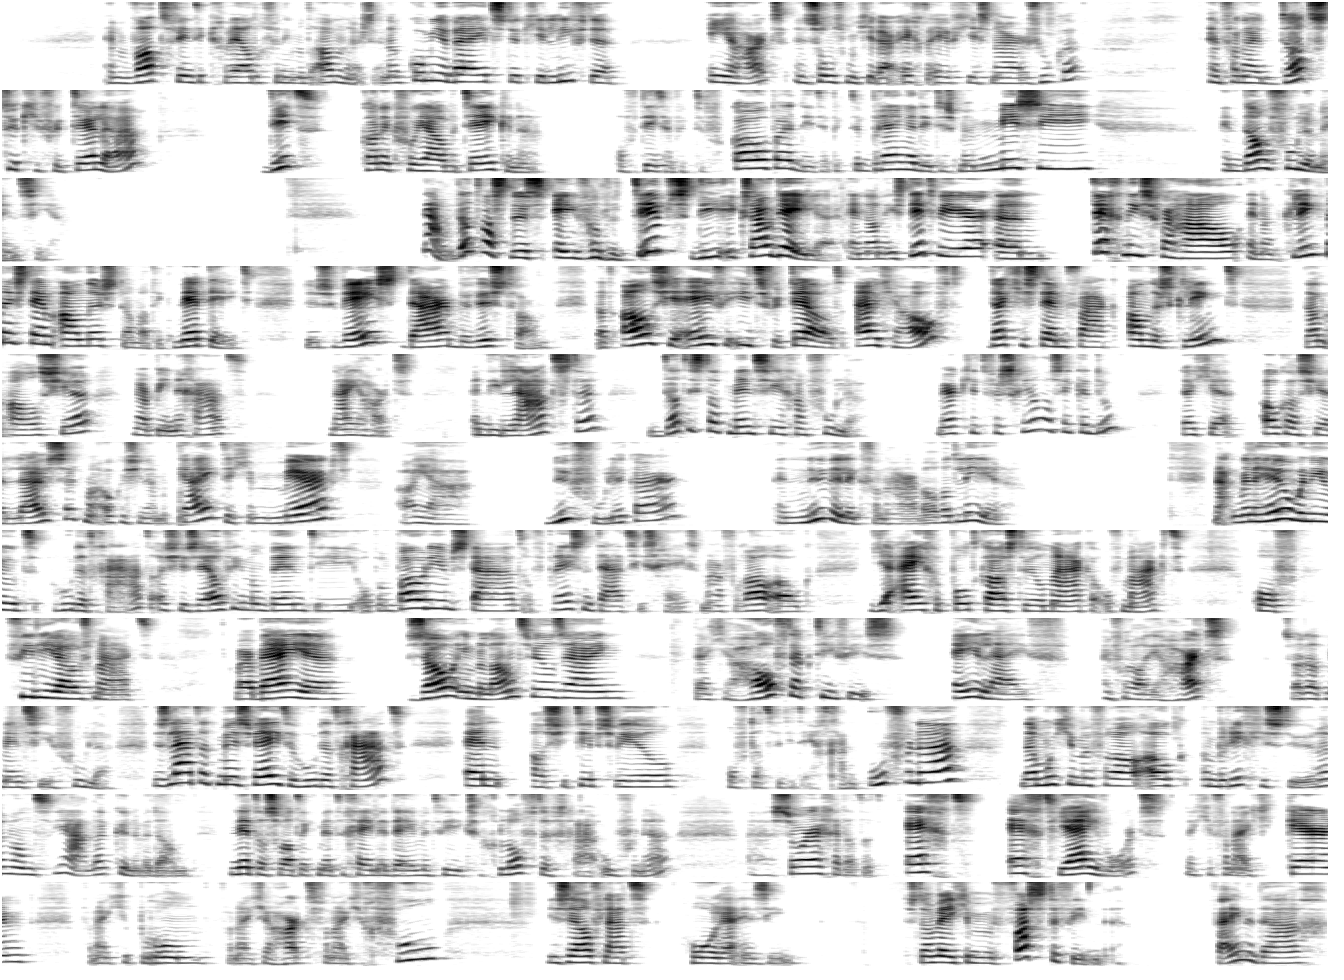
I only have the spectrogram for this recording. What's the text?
En wat vind ik geweldig van iemand anders? En dan kom je bij het stukje liefde in je hart. En soms moet je daar echt eventjes naar zoeken. En vanuit dat stukje vertellen, dit kan ik voor jou betekenen. Of dit heb ik te verkopen, dit heb ik te brengen, dit is mijn missie. En dan voelen mensen je. Nou, dat was dus een van de tips die ik zou delen. En dan is dit weer een technisch verhaal en dan klinkt mijn stem anders dan wat ik net deed. Dus wees daar bewust van. Dat als je even iets vertelt uit je hoofd, dat je stem vaak anders klinkt dan als je naar binnen gaat, naar je hart. En die laatste, dat is dat mensen je gaan voelen. Merk je het verschil als ik het doe? Dat je, ook als je luistert, maar ook als je naar me kijkt, dat je merkt, oh ja, nu voel ik haar en nu wil ik van haar wel wat leren. Nou, ik ben heel benieuwd hoe dat gaat als je zelf iemand bent die op een podium staat of presentaties geeft, maar vooral ook je eigen podcast wil maken of maakt of video's maakt, waarbij je zo in balans wil zijn dat je hoofd actief is en je lijf en vooral je hart, zodat mensen je voelen. Dus laat het me eens weten hoe dat gaat. En als je tips wil of dat we dit echt gaan oefenen, dan moet je me vooral ook een berichtje sturen. Want ja, dan kunnen we dan, net als wat ik met degene deed met wie ik ze geloftes ga oefenen, uh, zorgen dat het echt, echt jij wordt. Dat je vanuit je kern, vanuit je bron, vanuit je hart, vanuit je gevoel jezelf laat horen en zien. Dus dan weet je me vast te vinden. Fijne dag.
